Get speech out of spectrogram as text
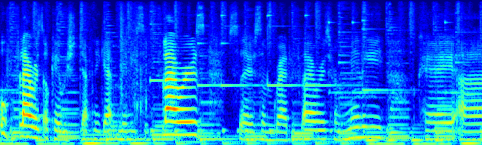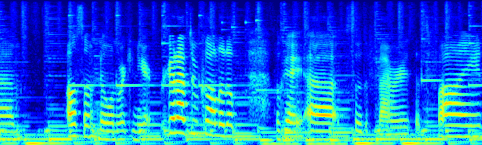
Oh, flowers. Okay, we should definitely get Millie some flowers. There's some red flowers from Millie. Okay. Um. Also, no one working here. We're gonna have to call it up. Okay. Uh. So the flowers. That's fine.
